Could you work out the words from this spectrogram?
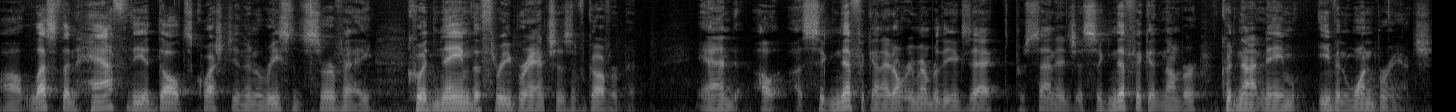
Uh, less than half the adults questioned in a recent survey could name the three branches of government. And a, a significant, I don't remember the exact percentage, a significant number could not name even one branch.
